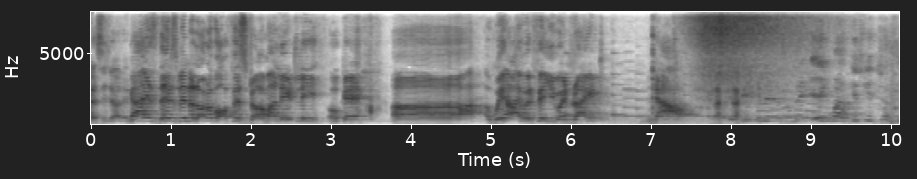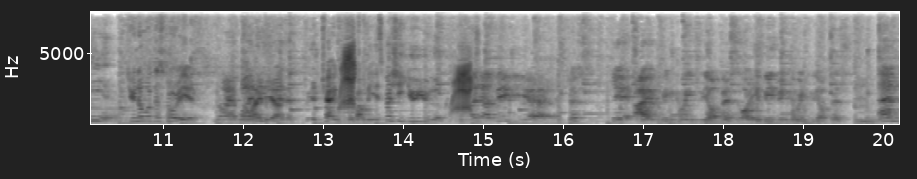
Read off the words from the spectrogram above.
पैसे जा रहे हैं Guys, there's been a lot of office drama lately, okay? Uh, where I will fill you in right now. तुमने एक बात की उसकी जल्दी है Do you know what the story is? No, I have no Why idea. These guys are trying shit about me, especially you. You look. Just कि I've been coming to the office or Ibby's been coming to the office and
